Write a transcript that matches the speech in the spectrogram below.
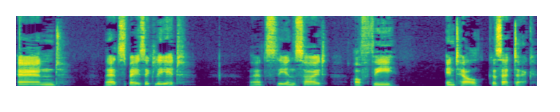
And that's basically it. That's the inside of the Intel cassette deck.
